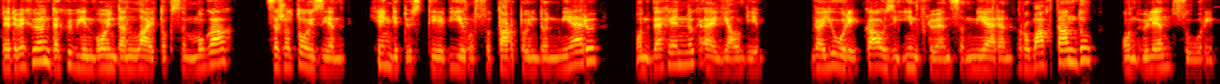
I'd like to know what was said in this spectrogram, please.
Tervehyön ja hyvinvointan laitoksen mukaan se toisien hengitystievirussutartuntojen määrä on vähennyt äijälgi. Ja juuri kausi-influenssan määrän romahtandu on ylen suuri.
